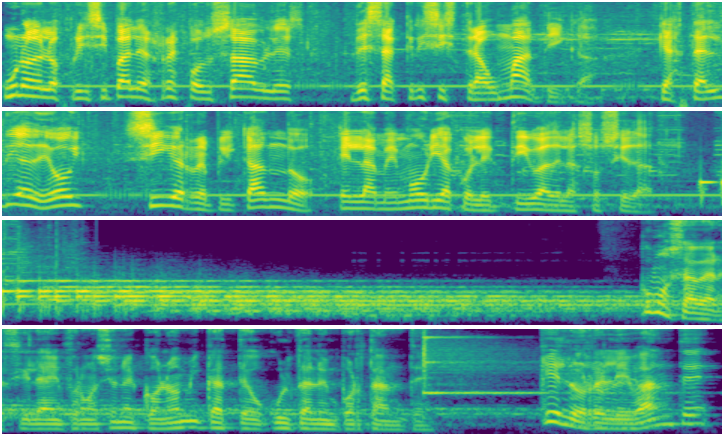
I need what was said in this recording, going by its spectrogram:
uno de los principales responsables de esa crisis traumática que hasta el día de hoy sigue replicando en la memoria colectiva de la sociedad. ¿Cómo saber si la información económica te oculta lo importante? ¿Qué es lo relevante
